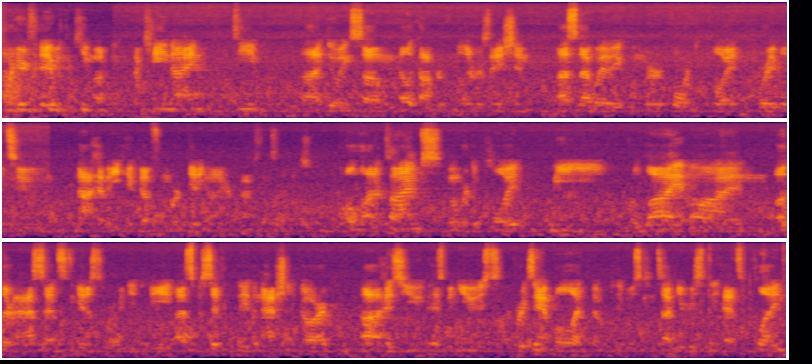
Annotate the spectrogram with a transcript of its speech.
We're here today with the KEMA, a K9 team uh, doing some helicopter familiarization uh, so that way when we're forward deployed, we're able to not have any hiccups when we're getting on aircraft. A lot of times when we're deployed, we rely on other assets to get us to where we need to be. Uh, specifically, the National Guard uh, has has been used. For example, I believe it was Kentucky recently had some flooding.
